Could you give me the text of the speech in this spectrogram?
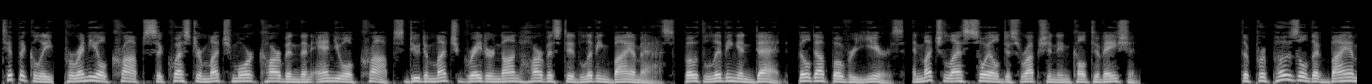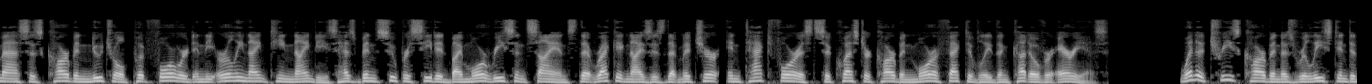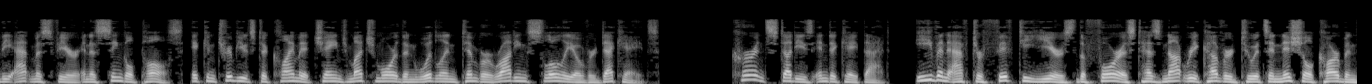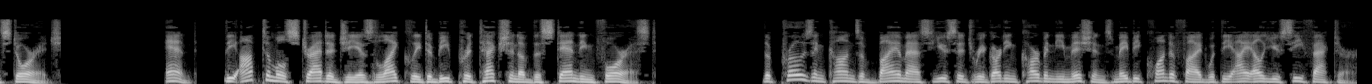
Typically, perennial crops sequester much more carbon than annual crops due to much greater non-harvested living biomass, both living and dead, built up over years, and much less soil disruption in cultivation. The proposal that biomass is carbon neutral put forward in the early 1990s has been superseded by more recent science that recognizes that mature, intact forests sequester carbon more effectively than cut-over areas. When a tree's carbon is released into the atmosphere in a single pulse, it contributes to climate change much more than woodland timber rotting slowly over decades. Current studies indicate that, "...even after 50 years the forest has not recovered to its initial carbon storage." and the optimal strategy is likely to be protection of the standing forest. The pros and cons of biomass usage regarding carbon emissions may be quantified with the ILUC factor.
